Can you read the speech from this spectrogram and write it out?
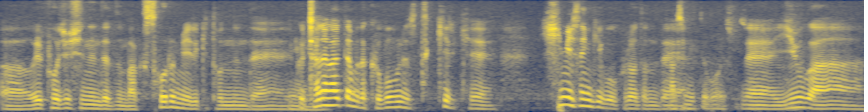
어, 읊어주시는데도 막 소름이 이렇게 돋는데 예. 그 찬양할 때마다 그 부분에서 특히 이렇게 힘이 생기고 그러던데. 가슴이 뜨거워지죠. 네, 이유가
